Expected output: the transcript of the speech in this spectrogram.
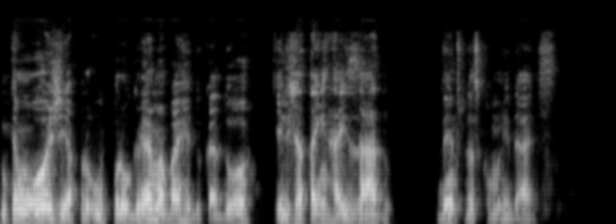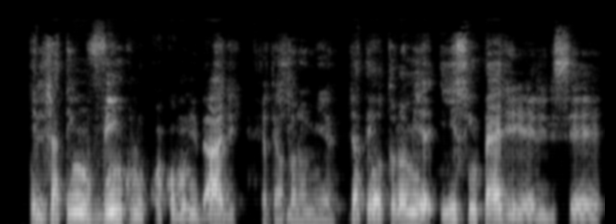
Então hoje a, o programa Bairro Educador ele já está enraizado dentro das comunidades. Ele já tem um vínculo com a comunidade. Já tem autonomia. Já tem autonomia. E isso impede ele de ser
